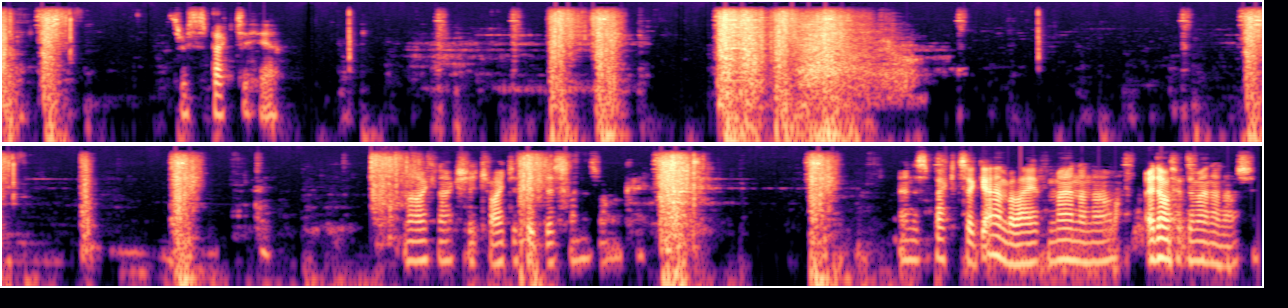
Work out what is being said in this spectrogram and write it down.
Let's respect to here. Now I can actually try to hit this one as well, okay. And the Spectre again, but I have mana now. I don't have the mana now, so.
